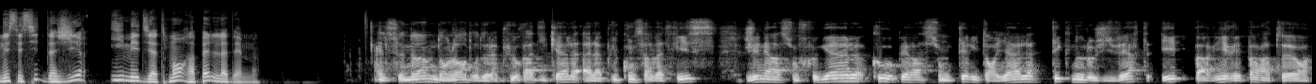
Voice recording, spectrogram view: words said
nécessitent d'agir immédiatement, rappelle l'ADEME. Elle se nomme dans l'ordre de la plus radicale à la plus conservatrice, génération frugale, coopération territoriale, technologie verte et pari réparateur.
